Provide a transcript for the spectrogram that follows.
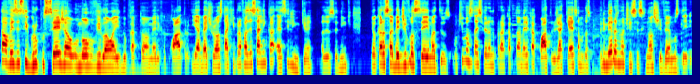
Talvez esse grupo seja o novo vilão aí do Capitão América 4 e a Betty Ross tá aqui para fazer essa link, esse link, né? Fazer esse link. E eu quero saber de você aí, Matheus. O que você tá esperando para Capitão América 4, já que essa é uma das primeiras notícias que nós tivemos dele.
